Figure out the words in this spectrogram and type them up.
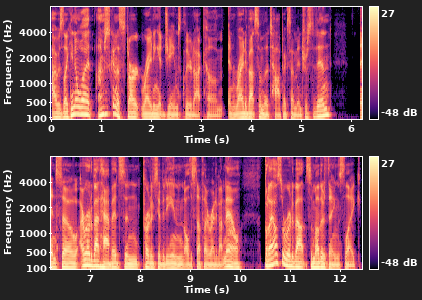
I was like, you know what? I'm just going to start writing at jamesclear.com and write about some of the topics I'm interested in. And so I wrote about habits and productivity and all the stuff that I write about now. But I also wrote about some other things like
